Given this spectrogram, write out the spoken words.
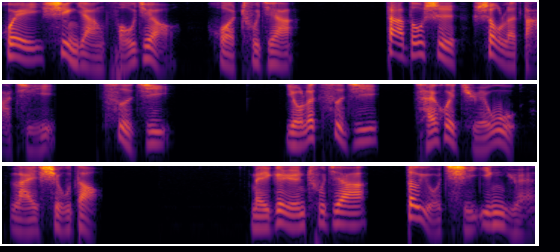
会信仰佛教或出家，大都是受了打击、刺激，有了刺激才会觉悟来修道。每个人出家都有其因缘，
